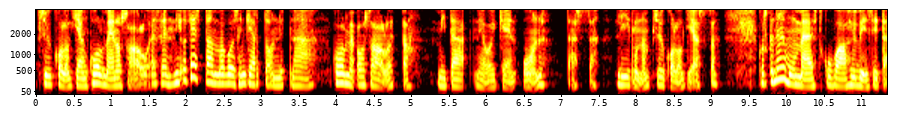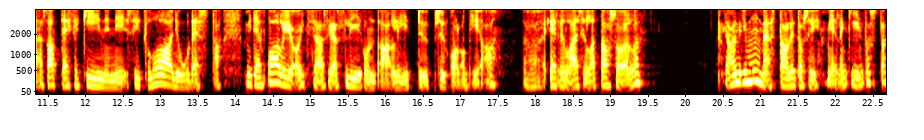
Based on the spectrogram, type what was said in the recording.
psykologian kolmeen osa-alueeseen. Niin oikeastaan mä voisin kertoa nyt nämä kolme osa-aluetta, mitä ne oikein on tässä liikunnan psykologiassa. Koska nämä mun mielestä kuvaa hyvin sitä ja saatte ehkä kiinni niin siitä laajuudesta, miten paljon itse asiassa liikuntaan liittyy psykologiaa erilaisilla tasoilla. Ja ainakin mun mielestä oli tosi mielenkiintoista.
